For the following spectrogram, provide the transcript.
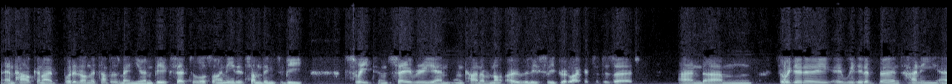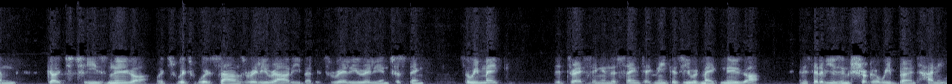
And how can I put it on the tapas menu and be acceptable? So I needed something to be sweet and savory and, and kind of not overly sweet, but like it's a dessert. And um, so we did a, a we did a burnt honey and goat's cheese nougat, which which which sounds really rowdy, but it's really really interesting. So we make the dressing in the same technique as you would make nougat, and instead of using sugar, we burnt honey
